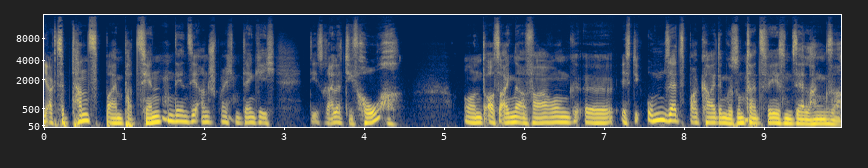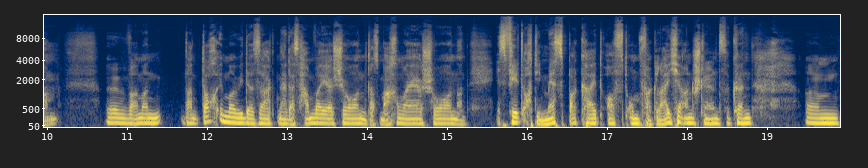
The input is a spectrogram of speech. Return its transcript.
die Akzeptanz beim Patienten, den Sie ansprechen, denke ich, die ist relativ hoch. Und aus eigener Erfahrung äh, ist die Umsetzbarkeit im Gesundheitswesen sehr langsam, äh, weil man dann doch immer wieder sagt, na, das haben wir ja schon, das machen wir ja schon. Und es fehlt auch die Messbarkeit oft, um Vergleiche anstellen zu können. Ähm,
